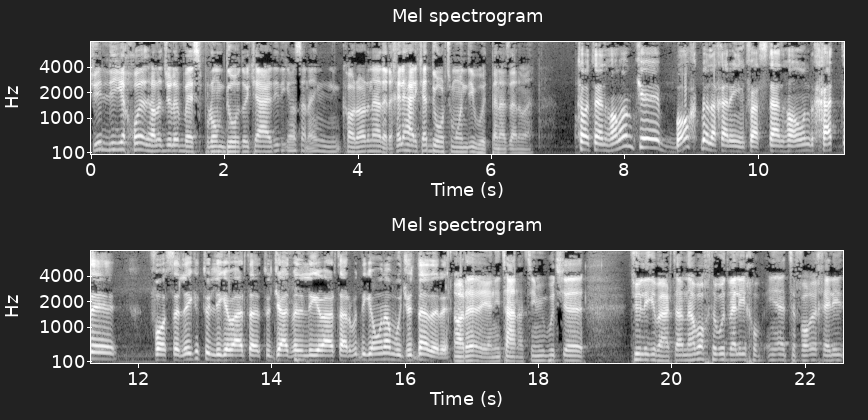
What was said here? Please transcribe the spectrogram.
توی لیگ خودت حالا جلو وستبروم دو دو کردی دیگه مثلا این کارا رو نداره. خیلی حرکت دورتموندی بود به نظر من. تاتنهام هم که باخت بالاخره این فصل. تنها اون خط فاصله که تو لیگ برتر تو جدول لیگ برتر بود دیگه اونم وجود نداره. آره یعنی تنها تیمی بود که توی لیگ برتر نباخته بود ولی خب این اتفاق خیلی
